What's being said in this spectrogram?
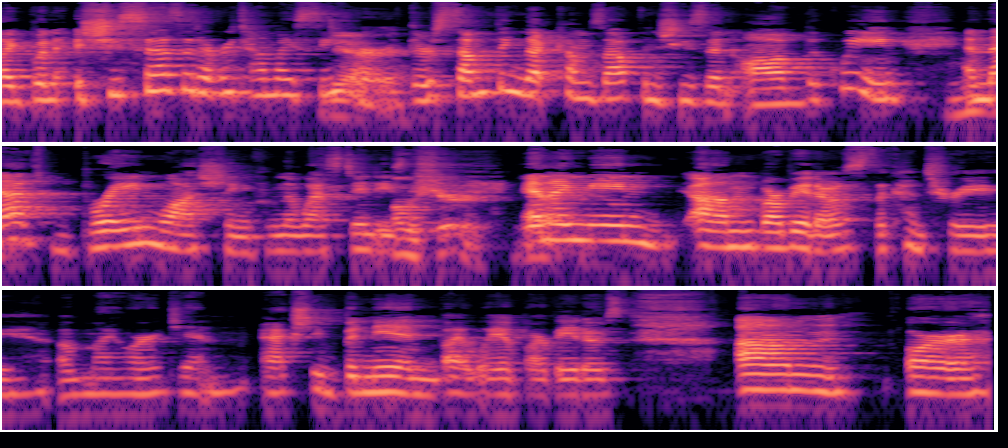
Like when she says it every time I see Yeah. her, there's something that comes up and she's in awe of the queen, and that's brainwashing from the West Indies. oh sure And I mean, um, Barbados, the country of my origin, actually Benin by way of Barbados, um, or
